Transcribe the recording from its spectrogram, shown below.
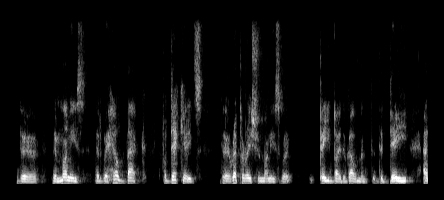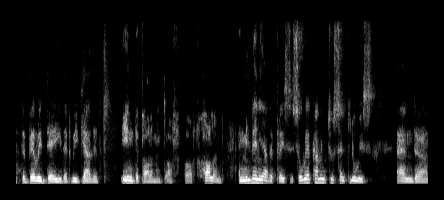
the the monies that were held back for decades. The reparation monies were paid by the government the day at the very day that we gathered in the parliament of, of Holland and in many other places. So we're coming to St. Louis and uh,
